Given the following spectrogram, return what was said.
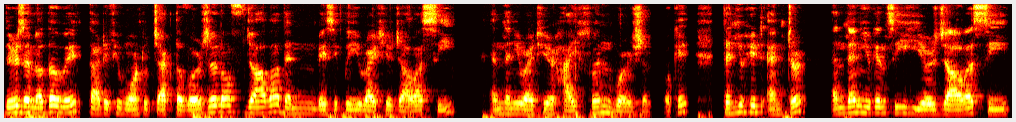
There is another way that if you want to check the version of Java, then basically you write here Java C and then you write here hyphen version, okay? Then you hit enter and then you can see here Java C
